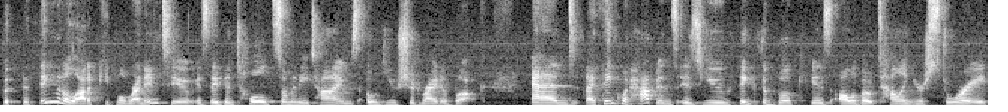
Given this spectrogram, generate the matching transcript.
But the thing that a lot of people run into is they've been told so many times, oh, you should write a book. And I think what happens is you think the book is all about telling your story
